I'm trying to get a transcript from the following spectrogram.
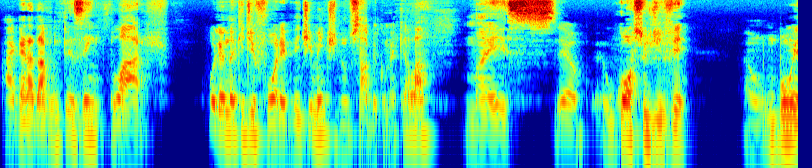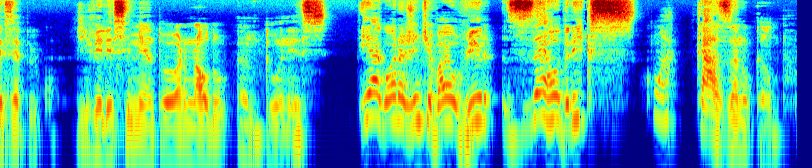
agradável, muito exemplar. Olhando aqui de fora, evidentemente, não sabe como é que é lá, mas eu, eu gosto de ver. É um bom exemplo de envelhecimento é o Arnaldo Antunes. E agora a gente vai ouvir Zé Rodrigues com a casa no campo.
